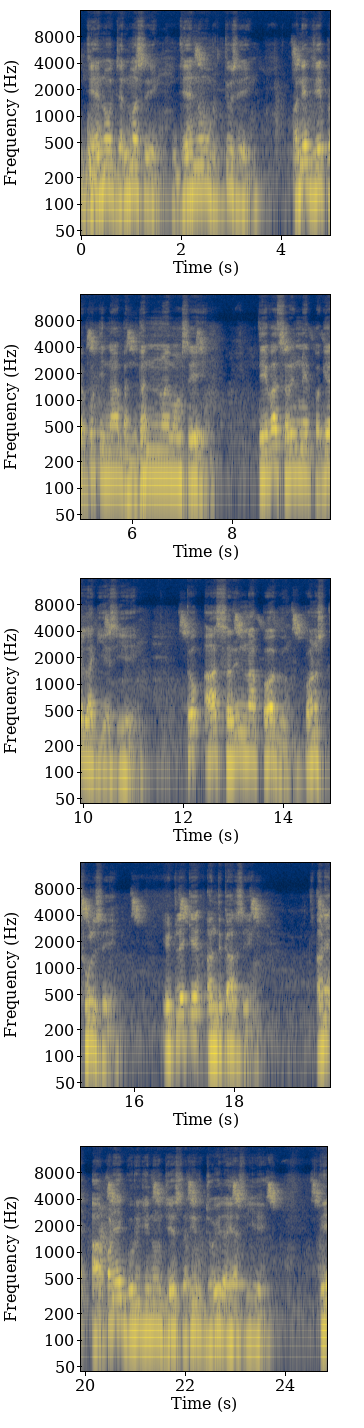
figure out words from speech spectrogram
જેનો જન્મ છે, જેનું મૃત્યુ છે અને જે પ્રકૃતિના બંધનમાં છે. તેવા શરીરને પગે લાગીએ છીએ. તો આ શરીરના પગ પણ સ્થૂળ છે, એટલે કે અંધકાર છે. અને આપણે ગુરુજીનું જે શરીર જોઈ રહ્યા છીએ તે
